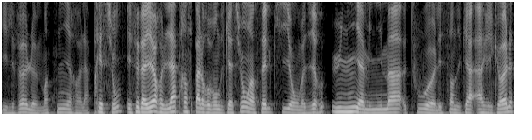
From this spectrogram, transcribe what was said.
Ils veulent maintenir la pression. Et c'est d'ailleurs la principale revendication, hein, celle qui, on va dire, unit à minima tous euh, les syndicats agricoles.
